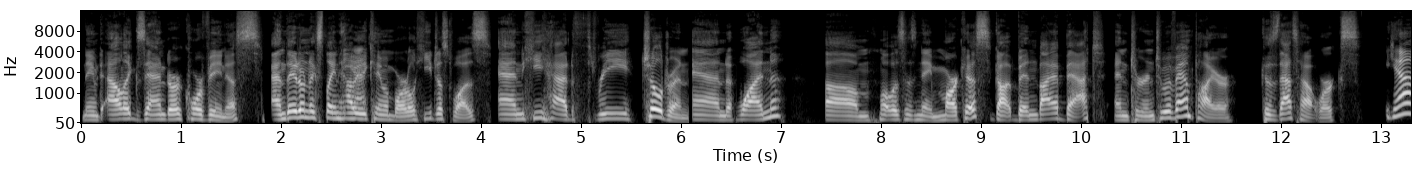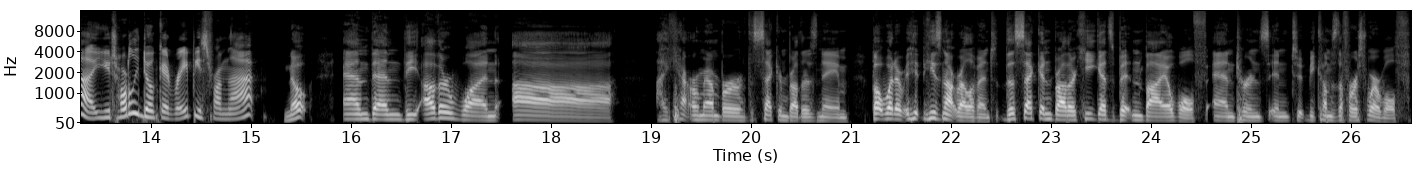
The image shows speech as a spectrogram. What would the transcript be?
named Alexander Corvinus, and they don't explain how he became immortal. He just was, and he had three children, and one, um, what was his name? Marcus got bitten by a bat and turned into a vampire because that's how it works. Yeah, you totally don't get rabies from that. Nope. And then the other one, uh I can't remember the second brother's name, but whatever, he's not relevant. The second brother, he gets bitten by a wolf and turns into becomes the first werewolf.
